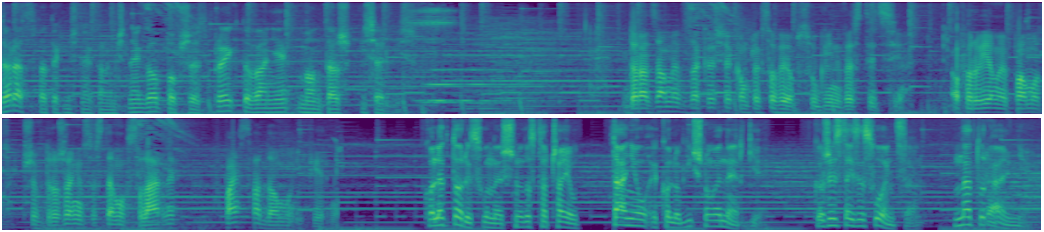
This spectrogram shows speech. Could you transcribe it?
doradztwa techniczno-ekonomicznego poprzez projektowanie, montaż i serwis. Doradzamy w zakresie kompleksowej obsługi inwestycji. Oferujemy pomoc przy wdrożeniu systemów solarnych w Państwa domu i firmie. Kolektory słoneczne dostarczają tanią, ekologiczną energię. Korzystaj ze słońca naturalnie.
